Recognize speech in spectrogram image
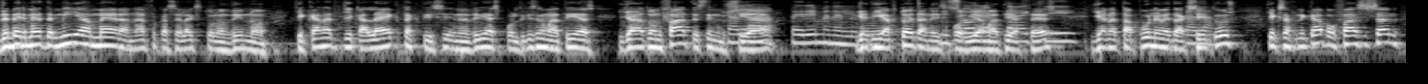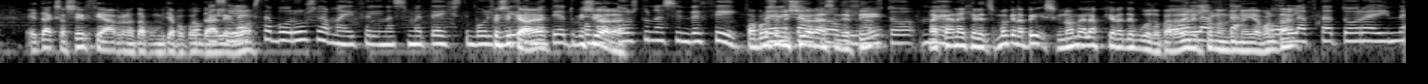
Δεν περιμένετε μία μέρα να έρθει ο Κασελάκης στο Λονδίνο και κάνατε και καλά έκτακτη συνεδρία της πολιτικής γραμματείας για να τον φάτε στην Καλά, ουσία. περίμενε λίγο. Γιατί γι' αυτό ήταν η Μισό πολιτική γραμματεία χθες. λεπτάκι. Για να τα πούνε μεταξύ Καλά. τους και ξαφνικά αποφάσισαν. Εντάξει, ας έρθει αύριο να τα πούμε και από Ο κοντά λίγο. Κασελάκης θα μπορούσε, άμα ήθελε, να συμμετέχει στην πολιτική Φυσικά, ε. γραμματεία του Μισή ώρα. κόμματός του να συνδεθεί. Θα μπορούσε Δεν μισή ήταν ώρα να πρόβλημα συνδεθεί, αυτό. να Ναι. κάνει ένα χαιρετισμό και να πει: Συγγνώμη, αλλά έχω και ραντεβού εδώ πέρα. Δεν είναι στο Λονδίνο για βόλτα. όλα αυτά τώρα είναι.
